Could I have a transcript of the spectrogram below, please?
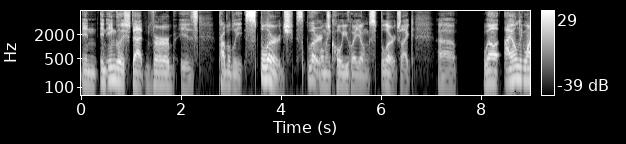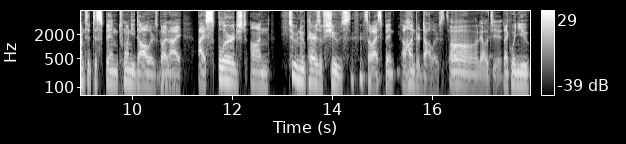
In in English, that verb is probably splurge. 我们 splurge 口语会用 splurge, like, uh, well, I only wanted to spend twenty dollars, but Mhm. I I splurged on two new pairs of shoes, so I spent a hundred dollars. 哦，了解。 Like when you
